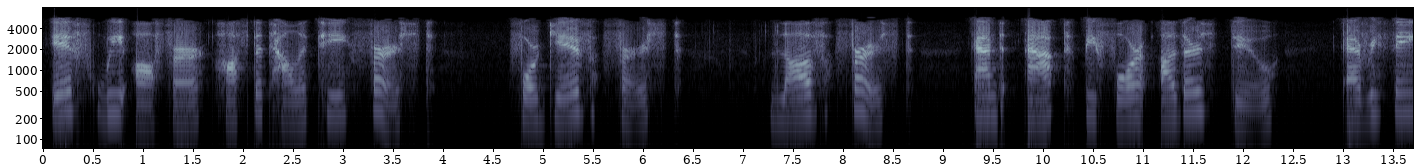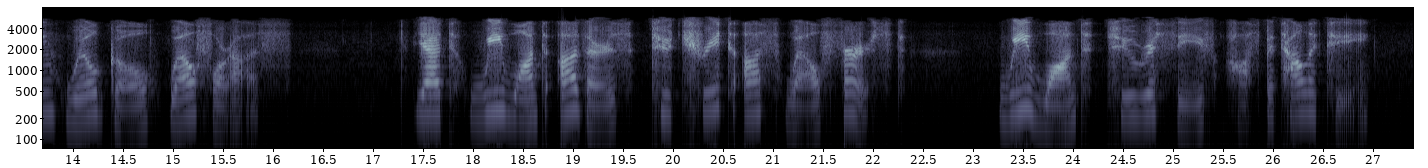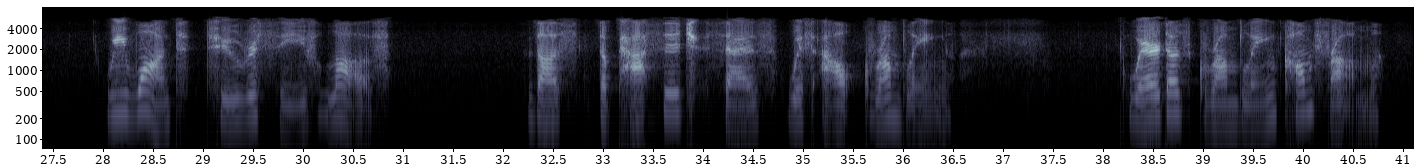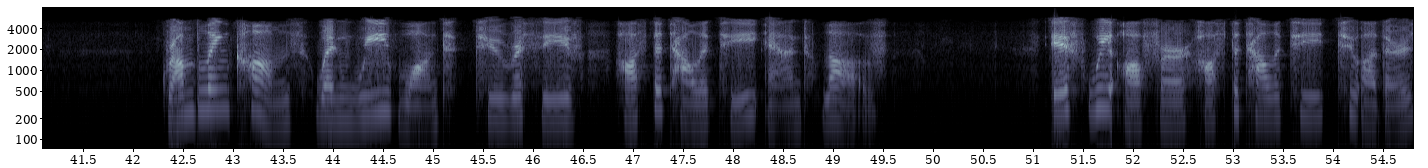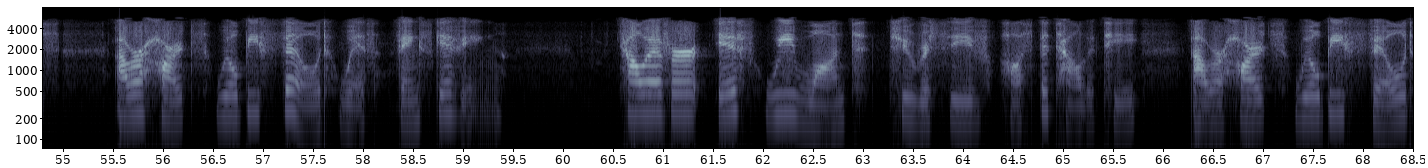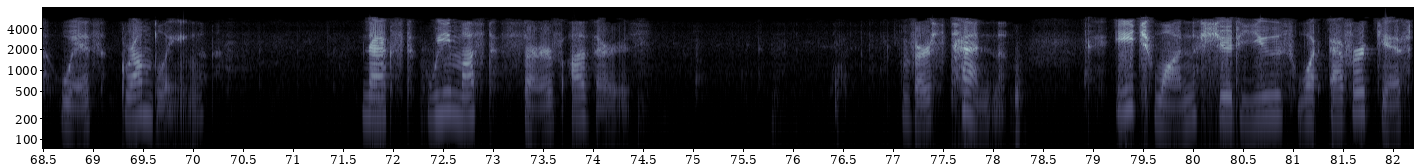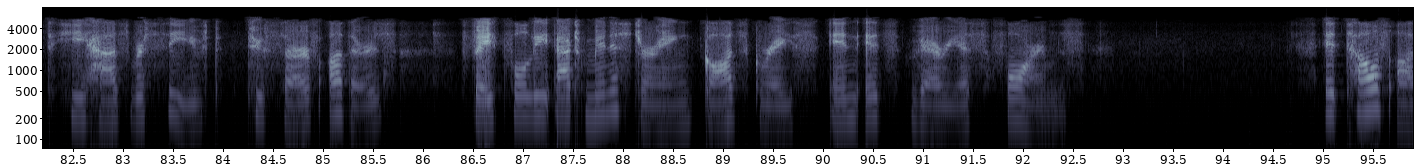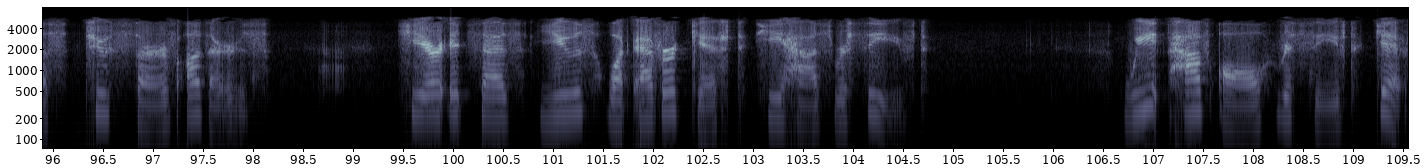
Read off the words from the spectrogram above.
If we offer hospitality first, forgive first, love first, and act before others do, everything will go well for us. Yet we want others to treat us well first. We want to receive hospitality. We want to receive love. Thus, the passage says, without grumbling. Where does grumbling come from? Grumbling comes when we want to receive hospitality and love. If we offer hospitality to others, our hearts will be filled with thanksgiving. However, if we want to receive hospitality, our hearts will be filled with grumbling. Next, we must serve others. Verse 10 Each one should use whatever gift he has received to serve others, faithfully administering God's grace in its various forms it tells us to serve others. Here it says, use whatever gift he has received. We have all received gifts.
